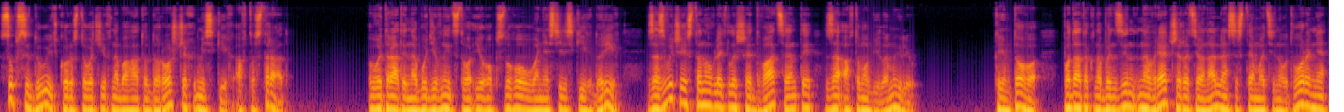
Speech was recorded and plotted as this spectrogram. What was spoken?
субсидують користувачів набагато дорожчих міських автострад. Витрати на будівництво і обслуговування сільських доріг зазвичай становлять лише 2 центи за автомобіле милю. Крім того, податок на бензин навряд чи раціональна система ціноутворення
